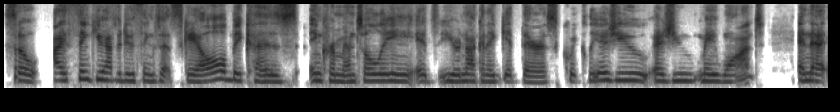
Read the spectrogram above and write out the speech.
So I think you have to do things at scale because incrementally it's you're not going to get there as quickly as you as you may want and that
